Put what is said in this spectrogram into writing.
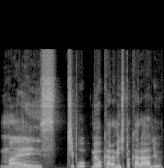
Mas, tipo, meu, cara mente pra caralho.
